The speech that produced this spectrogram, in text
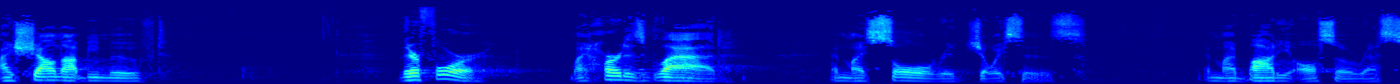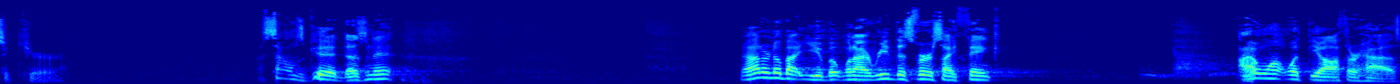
I shall not be moved. Therefore, my heart is glad, and my soul rejoices and my body also rests secure. That sounds good, doesn't it? Now, I don't know about you, but when I read this verse, I think, I want what the author has.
